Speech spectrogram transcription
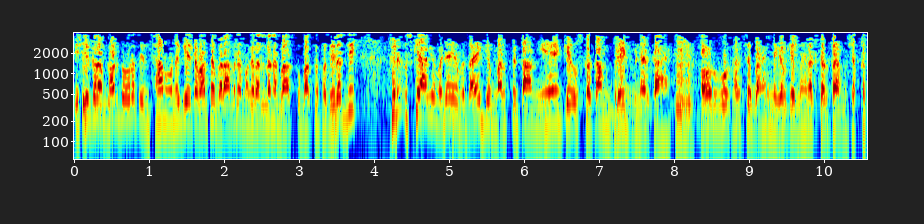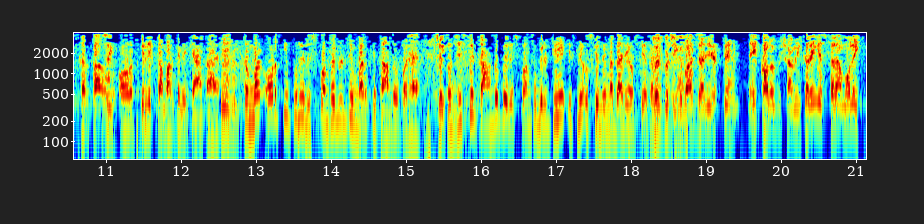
اسی طرح مرد عورت انسان ہونے کے اعتبار سے برابر ہے مگر اللہ نے بعض کو بعض فضیلت دی۔ پھر اس کے آگے وجہ یہ بتائی کہ مرد کا کام یہ ہے کہ اس کا کام بریڈ ونر کا ہے۔ اور وہ گھر سے باہر نکل کے محنت کرتا ہے مشقت کرتا ہے اور عورت کے لیے کما کے لے کے آتا ہے۔ تو عورت کی پوری رسپانسبلٹی مرد کے کاندھوں پر ہے۔ تو جس کے کاندھوں پہ رسپانسبلٹی ہے اس لیے اس کی ذمہ داری ہے اس کے بالکل ٹھیک ہے بات جاری رکھتے ہیں۔ ایک کالر بھی شامل کریں گے۔ السلام علیکم۔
